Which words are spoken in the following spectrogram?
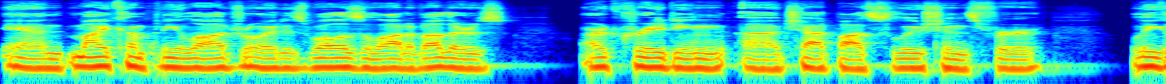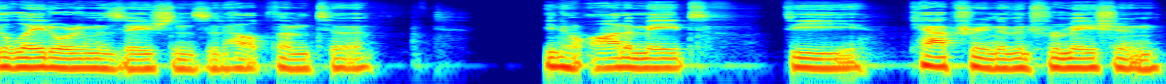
and my company LawDroid, as well as a lot of others, are creating uh, chatbot solutions for legal aid organizations that help them to, you know, automate the capturing of information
